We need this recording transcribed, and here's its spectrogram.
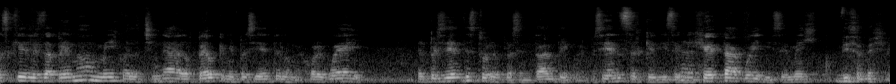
es que les da pena, no, México de la chingada, lo peor que mi presidente es lo mejor, güey. El presidente es tu representante, güey. El presidente es el que dice Claro. mi jeta, güey, dice México. Dice México.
